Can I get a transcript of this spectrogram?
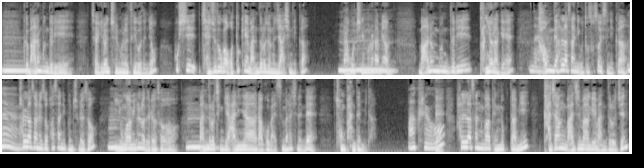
음. 그 많은 분들이 제가 이런 질문을 드리거든요. 혹시 제주도가 어떻게 만들어졌는지 아십니까? 라고 음. 질문을 하면 많은 분들이 당연하게 네. 가운데 한라산이 우뚝 솟아 있으니까 네. 한라산에서 화산이 분출해서 음. 이 용암이 흘러내려서 음. 만들어진 게 아니냐라고 말씀을 하시는데 정반대입니다. 아, 그래요? 네. 한라산과 백록담이 가장 마지막에 만들어진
